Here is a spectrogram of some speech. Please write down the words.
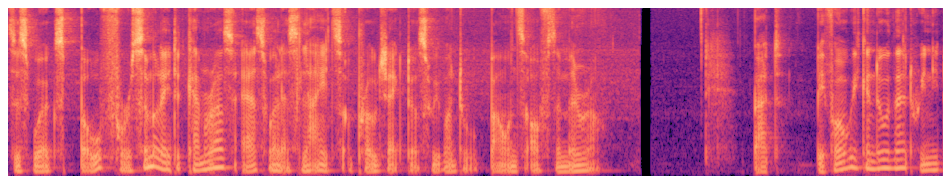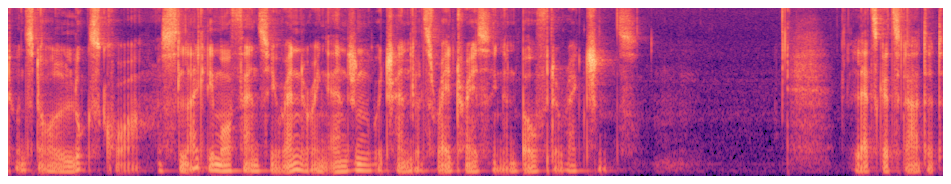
This works both for simulated cameras as well as lights or projectors we want to bounce off the mirror. But before we can do that, we need to install LuxCore, a slightly more fancy rendering engine which handles ray tracing in both directions. Let's get started.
